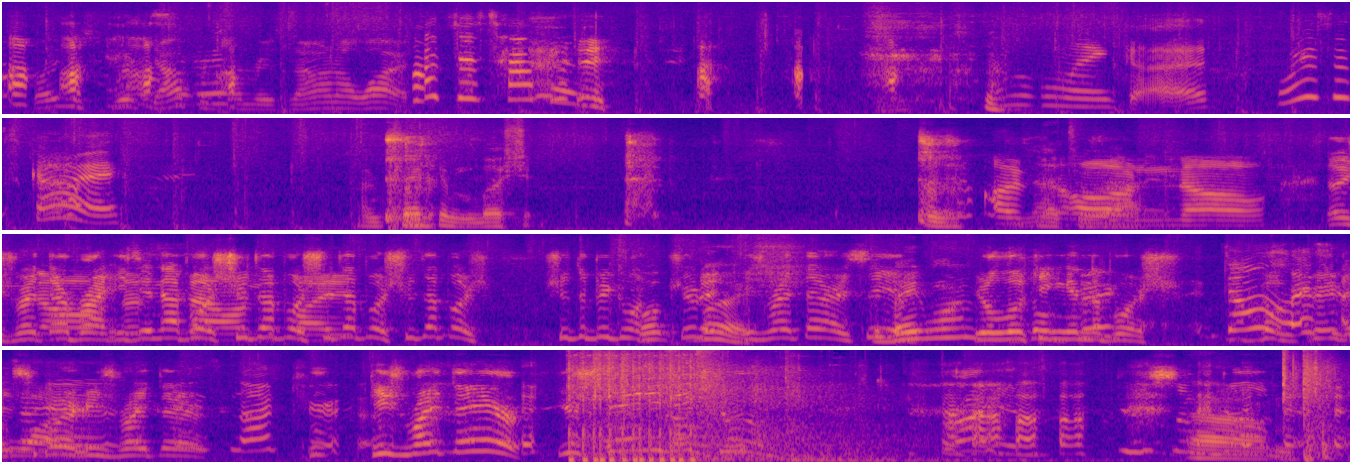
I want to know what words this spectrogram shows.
Buddy just freaked out for some reason. I don't know why. What just happened? oh my god. Where's this guy? I'm checking bush. Oh, That's oh right. no. No, he's right No, there, Brian. He's in that bush. Shoot that bush. Shoot that bush. Shoot that bush. Shoot the big one. What Shoot it. He's right there. I see The him. big one? You're looking The in the bush. Don't The listen to one. I swear him. he's right there. It's not true. He's right there. You're standing next to him. Brian, you're so Um, good.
